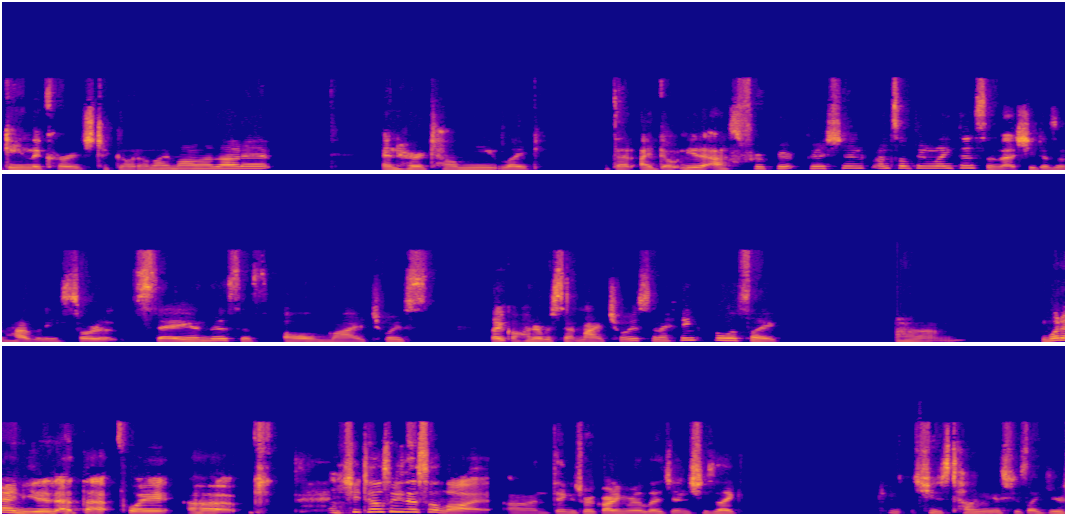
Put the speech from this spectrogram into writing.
gain the courage to go to my mom about it and her tell me like that I don't need to ask for permission on something like this and that she doesn't have any sort of say in this. It's all my choice, like 100% my choice. And I think that was like um, what I needed at that point. Uh, she tells me this a lot on things regarding religion. She's like, she's telling me, she's like, you're,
